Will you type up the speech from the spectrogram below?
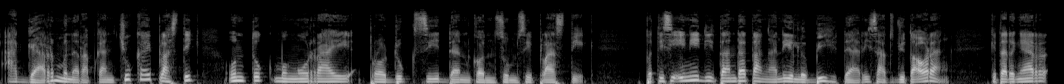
agar menerapkan cukai plastik untuk mengurai produksi dan konsumsi plastik. Petisi ini ditandatangani lebih dari satu juta orang. Kita dengar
